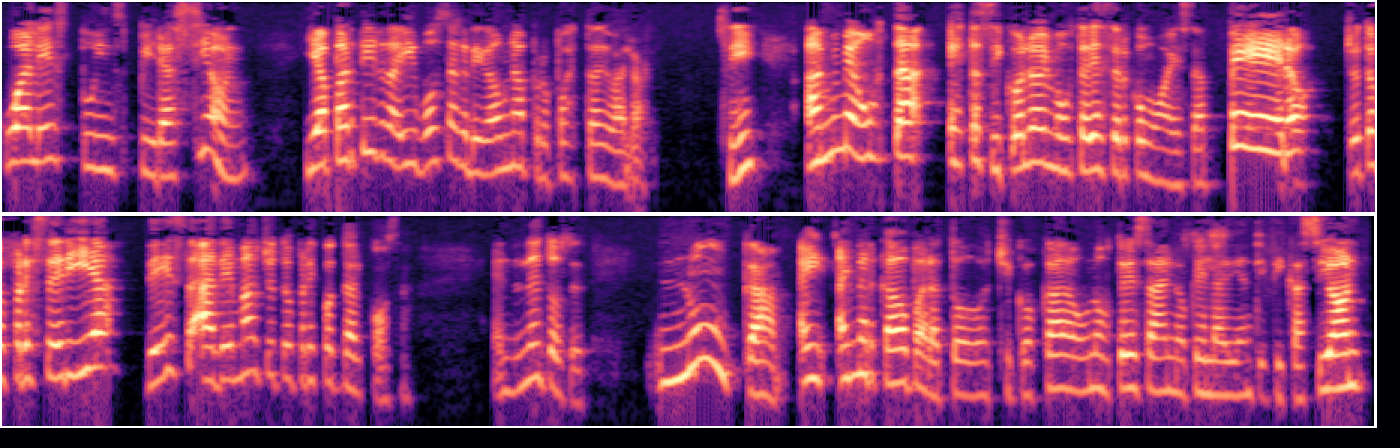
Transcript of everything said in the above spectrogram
cuál es tu inspiración y a partir de ahí vos agregá una propuesta de valor. ¿Sí? A mí me gusta esta psicóloga y me gustaría ser como esa, pero yo te ofrecería de esa, además yo te ofrezco tal cosa. ¿Entendés? Entonces, nunca, hay, hay mercado para todos, chicos, cada uno, ustedes saben lo que es la identificación,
